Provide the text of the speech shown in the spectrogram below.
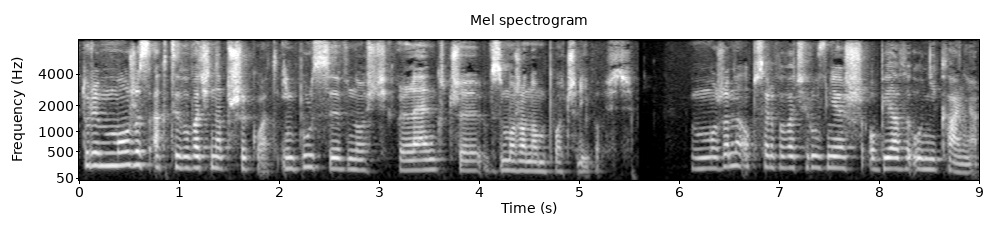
który może zaktywować na przykład impulsywność, lęk czy wzmożoną płaczliwość. Możemy obserwować również objawy unikania.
